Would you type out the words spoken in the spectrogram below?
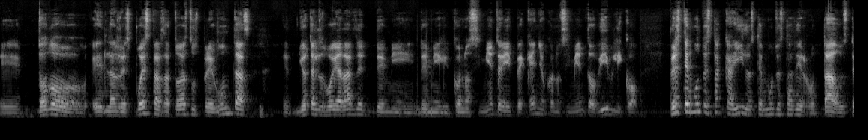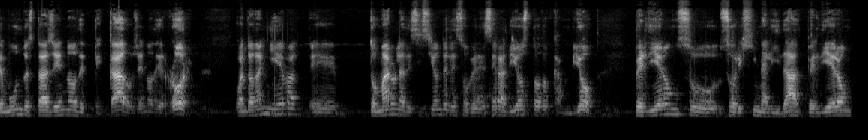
Eh, todo, eh, las respuestas a todas tus preguntas, eh, yo te las voy a dar de, mi, de mi conocimiento, de mi pequeño conocimiento bíblico. Pero este mundo está caído, este mundo está derrotado, este mundo está lleno de pecado, lleno de error. Cuando Adán y Eva tomaron la decisión de desobedecer a Dios, todo cambió. Perdieron su, originalidad, perdieron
